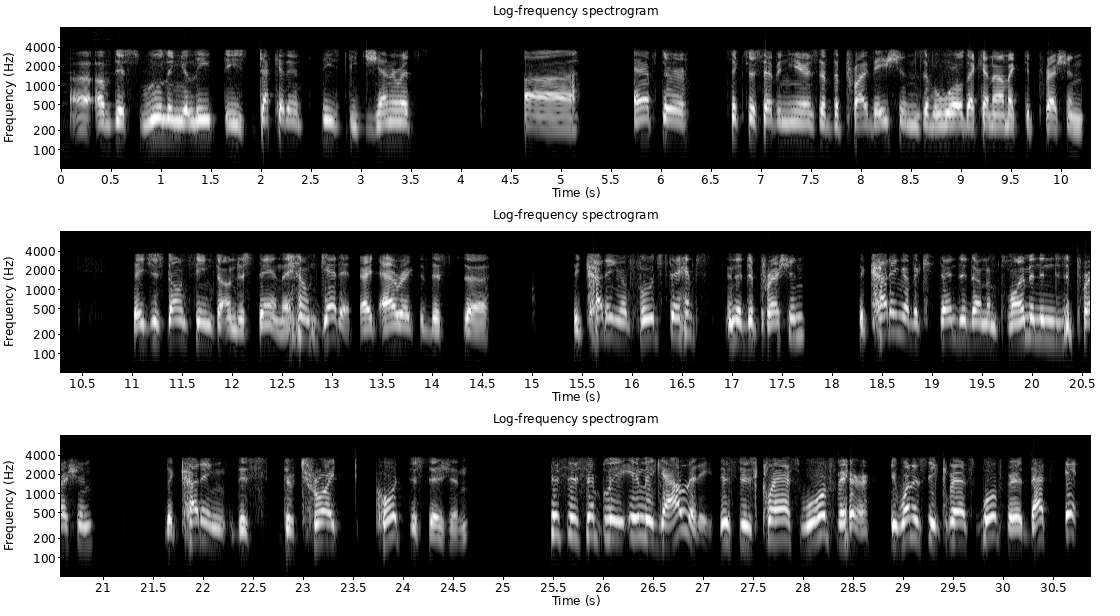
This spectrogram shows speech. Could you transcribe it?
uh, of this ruling elite, these decadents, these degenerates, uh, after six or seven years of the privations of a world economic depression, they just don't seem to understand. They don't get it. Right? Eric, this uh, the cutting of food stamps in the depression, the cutting of extended unemployment in the depression, the cutting this Detroit court decision. This is simply illegality. This is class warfare. You want to see class warfare? That's it.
